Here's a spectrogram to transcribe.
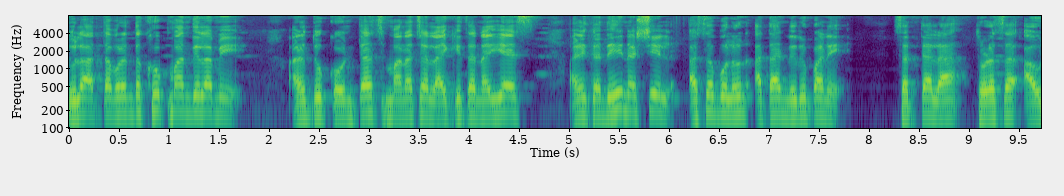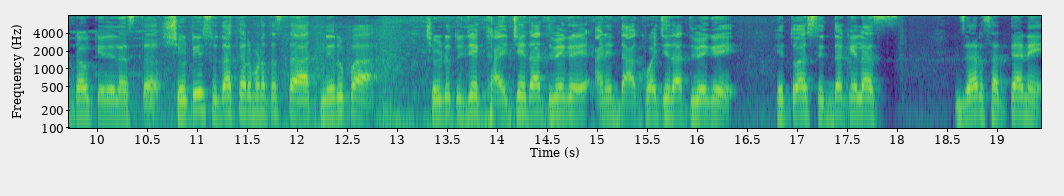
तुला आत्तापर्यंत खूप मान दिला मी. आणि तू कोणत्याच मानाच्या लायकीचा नाही आहेस आणि कधीही नसशील असं बोलून आता निरूपाने सत्याला थोडंसं आउट केलेलं असतं. शेवटी सुधाकर म्हणत असतात निरूपा शेवटी तुझे खायचे दात वेगळे आणि दाखवायचे दात वेगळे. हे तू आज सिद्ध केलंस. जर सत्याने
